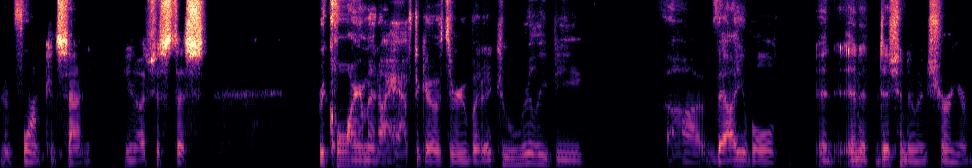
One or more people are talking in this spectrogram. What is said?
informed consent you know it's just this requirement i have to go through but it can really be uh, valuable in, in addition to ensuring you're,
